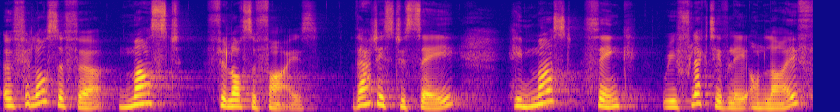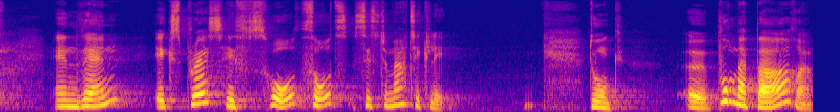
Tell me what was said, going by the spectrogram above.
A philosopher must philosophize. That is to say, he must think reflectively on life and then express his thoughts systematically. Donc, euh, pour ma part,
